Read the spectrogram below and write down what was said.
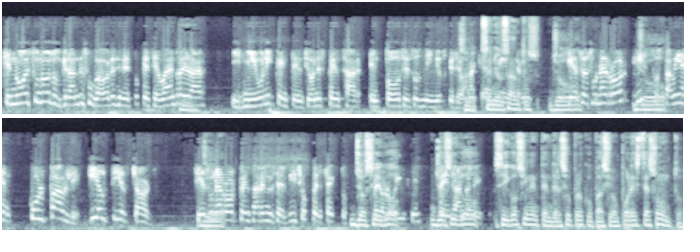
que no es uno de los grandes jugadores en esto, que se va a enredar y mi única intención es pensar en todos esos niños que se van a quedar. Señor Santos, yo... Y eso es un error, listo, está bien, culpable, guilty as charged. Si es un error pensar en el servicio, perfecto. Yo sigo, yo sigo, sigo sin entender su preocupación por este asunto.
